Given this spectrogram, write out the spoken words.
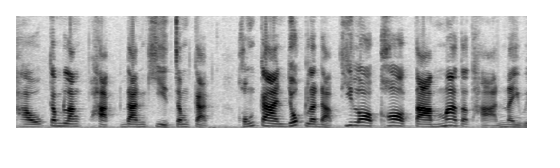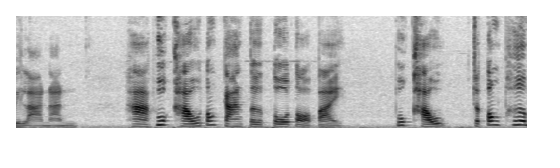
เขากำลังผลักดันขีดจำกัดของการยกระดับที่รอบคอบตามมาตรฐานในเวลานั้น หากพวกเขาต้องการเติบโตต่อไป พวกเขาจะต้องเพิ่ม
